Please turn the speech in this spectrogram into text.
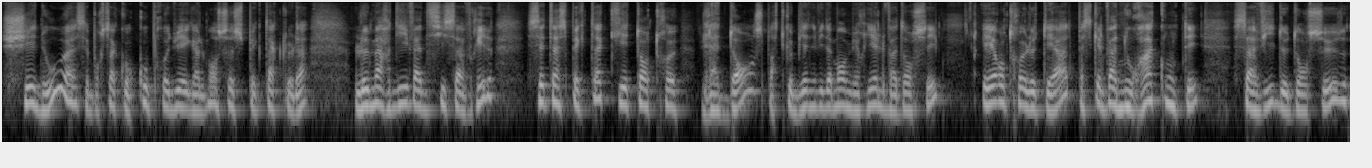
chez nous. Hein. c'est pour ça qu'on coproduit également ce spectacle-là le mardi 26 6 avril. C'est un spectacle qui est entre la danse, parce que bien évidemment Muriel va danser, et entre le théâtre, parce qu'elle va nous raconter sa vie de danseuse.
